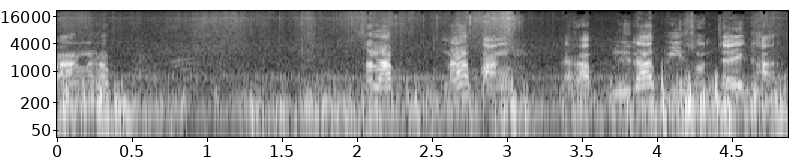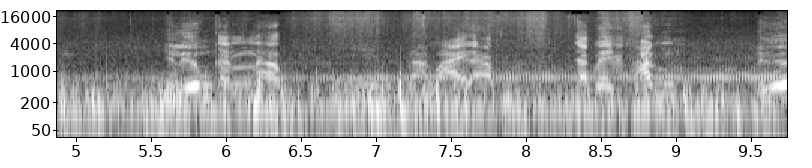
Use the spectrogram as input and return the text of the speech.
ฟางนะครับ สลับหน้าปังนะครับ หรือหน้าปีสนใจค่ะอย่าลืมกันนะครับหลากหลายนะครับอยากได้เป็นพันหรือ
